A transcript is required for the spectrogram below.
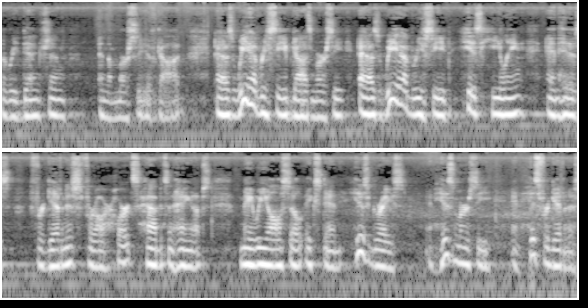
the redemption, and the mercy of God. As we have received God's mercy, as we have received His healing and His forgiveness for our hearts, habits, and hangups, may we also extend His grace and His mercy and His forgiveness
